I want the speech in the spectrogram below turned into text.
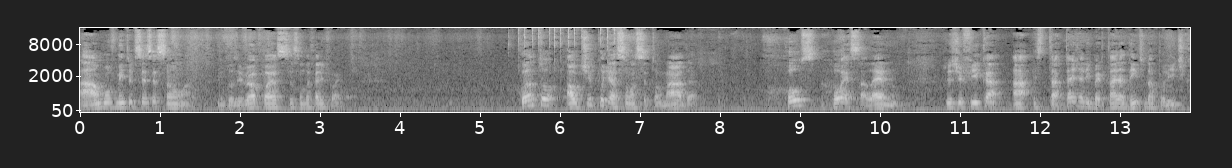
Há um movimento de secessão lá. Inclusive eu apoio a secessão da Califórnia. Quanto ao tipo de ação a ser tomada, Roe Salerno justifica a estratégia libertária dentro da política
